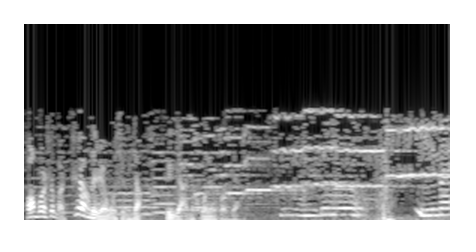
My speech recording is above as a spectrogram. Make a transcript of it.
黄渤是把这样的人物形象给演的活灵活现。你们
